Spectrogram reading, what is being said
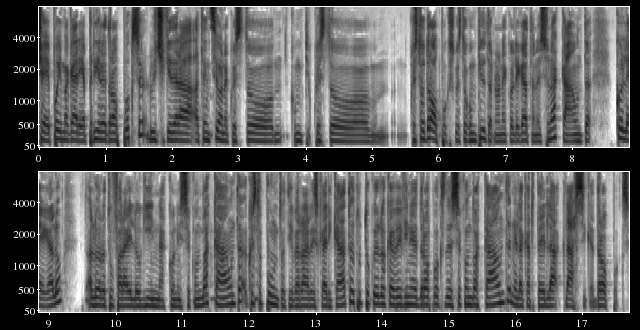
cioè poi magari aprire Dropbox, lui ci chiederà attenzione, questo, questo, questo Dropbox, questo computer non è collegato a nessun account, collegalo, allora tu farai il login con il secondo account, a questo punto ti verrà riscaricato tutto quello che avevi nel Dropbox del secondo account nella cartella classica Dropbox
